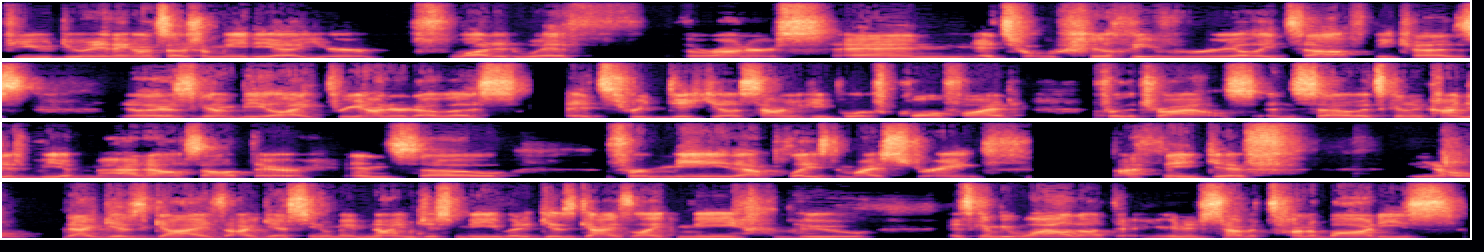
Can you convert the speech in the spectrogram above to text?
if you do anything on social media, you're flooded with the runners, and it's really really tough because you know, there's going to be like 300 of us. It's ridiculous how many people have qualified for the trials. And so it's going to kind of just be a madhouse out there. And so for me, that plays to my strength. I think if, you know, that gives guys, I guess, you know, maybe not just me, but it gives guys like me who it's going to be wild out there. You're going to just have a ton of bodies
